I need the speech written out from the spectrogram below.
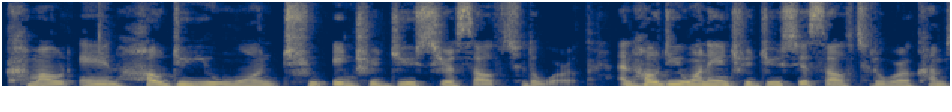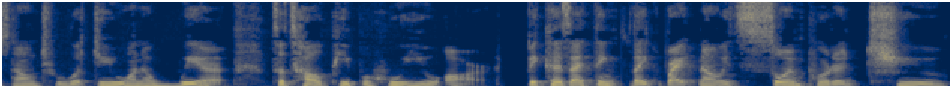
come out in how do you want to introduce yourself to the world? And how do you want to introduce yourself to the world comes down to what do you want to wear to tell people who you are? Because I think like right now, it's so important to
